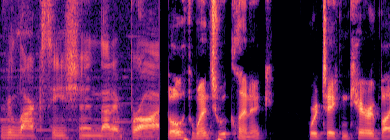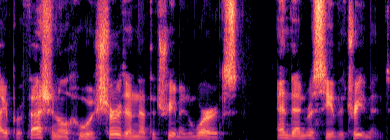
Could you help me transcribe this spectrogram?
relaxation that it brought. Both went to a clinic, were taken care of by a professional who assured them that the treatment works, and then received the treatment.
